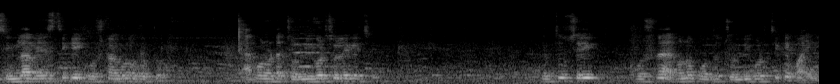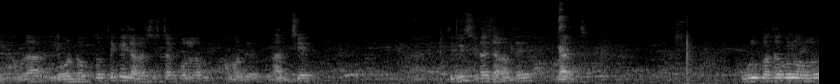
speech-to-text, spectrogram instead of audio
সিমলা বেঞ্চ থেকেই ঘোষণাগুলো হতো, এখন ওটা চণ্ডীগড় চলে গেছে। কিন্তু সেই ঘোষণা এখনও পর্যন্ত চণ্ডীগড় থেকে পাইনি। আমরা লেবার দপ্তর থেকে জানার চেষ্টা করলাম, আমাদের রাজ্যে তিনি সেটা জানাতে ব্যর্থ। মূল কথাগুলো হলো,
